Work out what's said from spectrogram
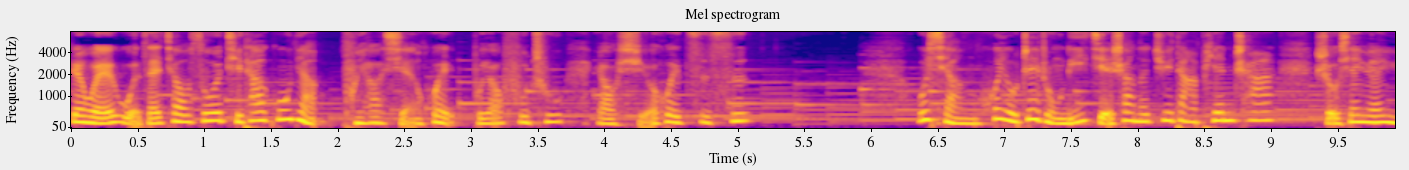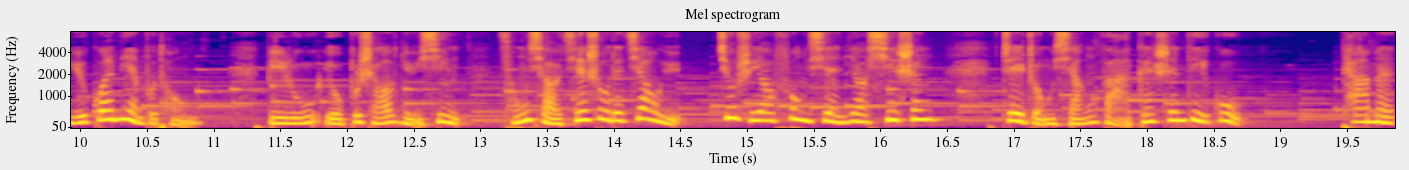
认为我在教唆其他姑娘不要贤惠、不要付出、要学会自私。我想会有这种理解上的巨大偏差，首先源于观念不同，比如有不少女性从小接受的教育就是要奉献、要牺牲，这种想法根深蒂固。他们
